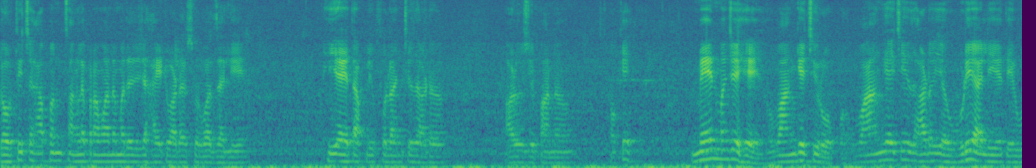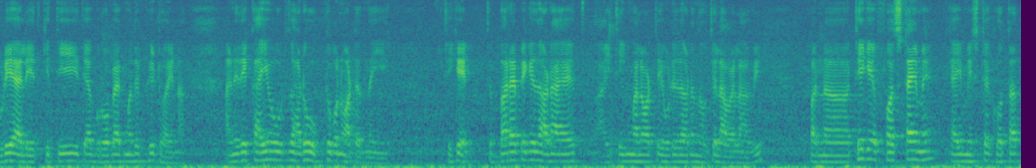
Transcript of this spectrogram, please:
गवती चहा पण चांगल्या प्रमाणामध्ये त्याची हाईट वाढायला सुरुवात झाली आहे. ही आहेत आपली फुलांची झाडं आळूची पानं ओके मेन म्हणजे हे वांग्याची रोपं. वांग्याची झाडं एवढी आली आहेत एवढी आली आहेत की ती त्या ग्रोबॅगमध्ये फिट व्हायना आणि ते काही झाडं उपटू पण वाटत नाही आहे ठीक आहे? तर बऱ्यापैकी झाडं आहेत. आय थिंक मला वाटतं एवढी झाडं नव्हती लावायला हवी. पण ठीक आहे फर्स्ट टाईम आहे. काही मिस्टेक होतात.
